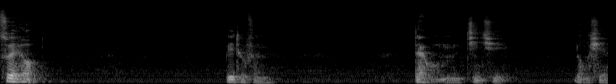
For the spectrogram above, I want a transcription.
最后，贝多芬带我们进去龙穴。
